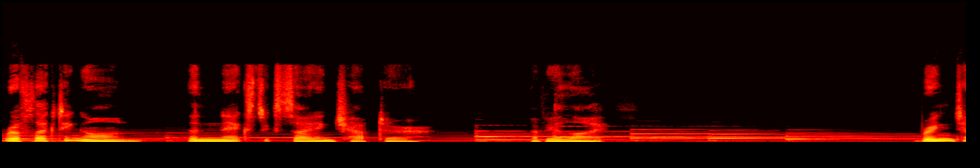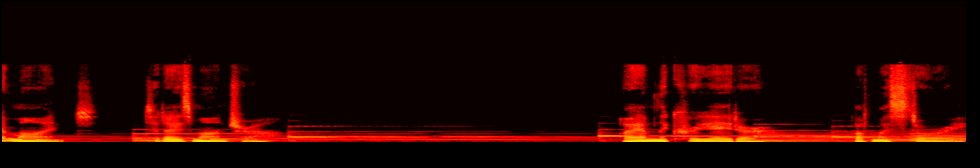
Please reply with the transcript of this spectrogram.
reflecting on the next exciting chapter of your life. Bring to mind today's mantra I am the creator of my story.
